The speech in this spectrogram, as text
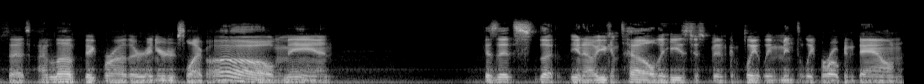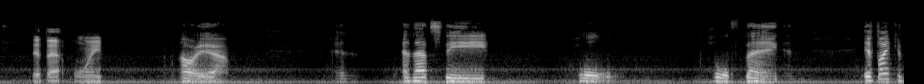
says, "I love Big Brother," and you're just like, "Oh man," because it's the you know you can tell that he's just been completely mentally broken down at that point. Oh yeah, and and that's the whole whole thing. And if I can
